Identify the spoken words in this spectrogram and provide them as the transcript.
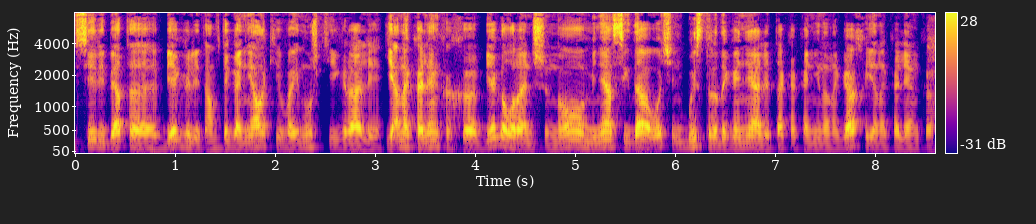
все ребята бегали там в догонялки, в войнушки играли. Я на коленках э, бегал раньше, но меня всегда очень быстро догоняли, так как они на ногах, а я на коленках.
